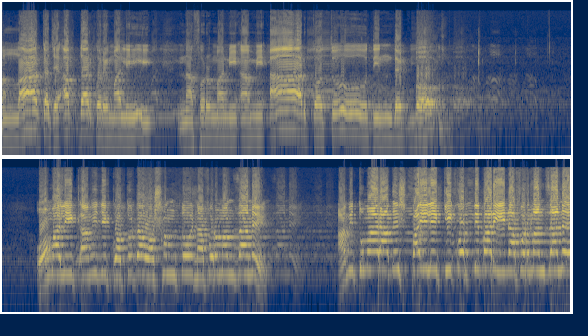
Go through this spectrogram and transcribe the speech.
আল্লাহর কাছে আবদার করে, মালিক নাফরমানি আমি আর কত দিন দেখব? ও মালিক, আমি যে কতটা অশান্ত, নাফরমান জানে। আমি তোমার আদেশ পাইলে কি করতে পারি, নাফরমান জানে।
